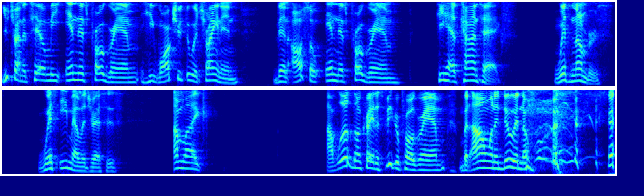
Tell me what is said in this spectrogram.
you're trying to tell me in this program, he walks you through a training, then also in this program, he has contacts with numbers, with email addresses. I'm like, I was gonna create a speaker program, but I don't want to do it no more.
